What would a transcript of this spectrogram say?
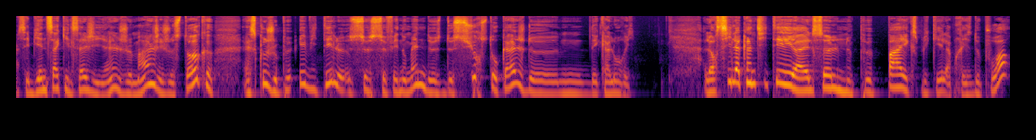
C'est bien de ça qu'il s'agit. Hein. Je mange et je stocke. Est-ce que je peux éviter ce, phénomène de, surstockage des calories? Alors si la quantité à elle seule ne peut pas expliquer la prise de poids,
